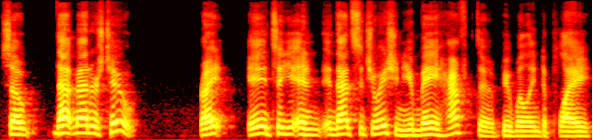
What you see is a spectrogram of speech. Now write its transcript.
So that matters too, right? It's a, in, in that situation, you may have to be willing to play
